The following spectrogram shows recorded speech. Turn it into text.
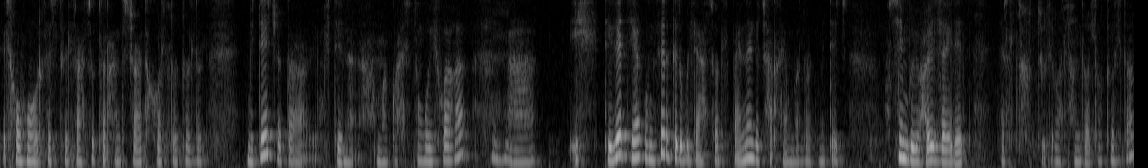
тэгэл хувь хүн өөрхөө сэтгэл зүйн асуудлаар хандж байгаа тохиолдлууд бол мэдээж одоо эмэгтэй хамаагүй харьцангуй их байгаа. Аа их тэгээд яг үнэхээр гэр бүлийн асуудал байна гэж харах юм бол мэдээж хосын буюу хоёулаа ирээд ярилцах зүйлийг бас ханд болгодог л доо.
